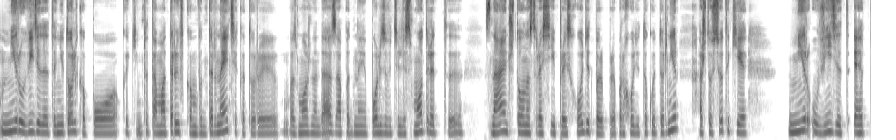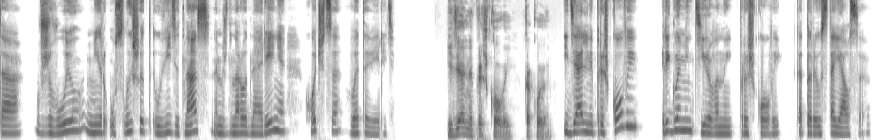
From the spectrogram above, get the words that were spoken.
мир увидит это не только по каким-то там отрывкам в интернете, которые, возможно, да, западные пользователи смотрят, э, знают, что у нас в России происходит, проходит такой турнир, а что все-таки мир увидит это вживую, мир услышит, увидит нас на международной арене. Хочется в это верить. Идеальный прыжковый какой он? Идеальный прыжковый, регламентированный прыжковый, который устоялся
